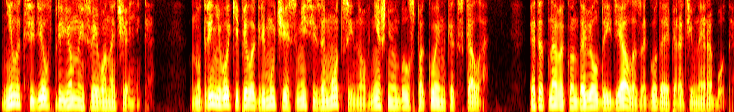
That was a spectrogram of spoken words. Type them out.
Нилок сидел в приемной своего начальника. Внутри него кипела гремучая смесь из эмоций, но внешне он был спокоен, как скала. Этот навык он довел до идеала за годы оперативной работы.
